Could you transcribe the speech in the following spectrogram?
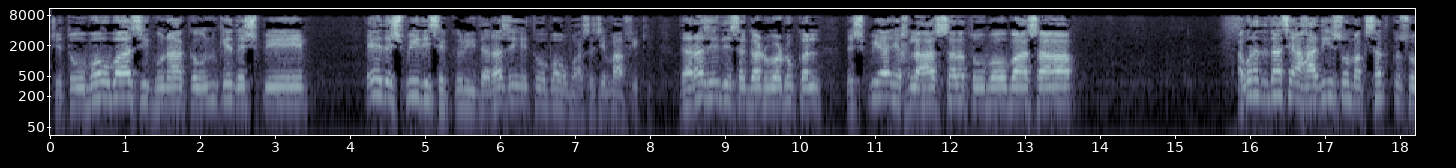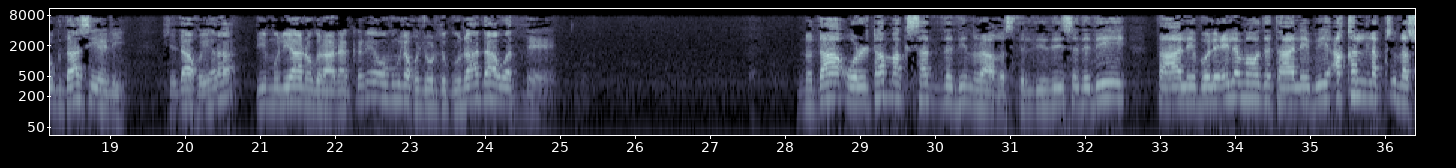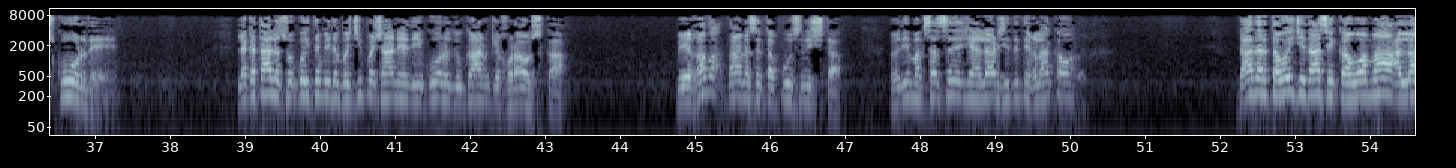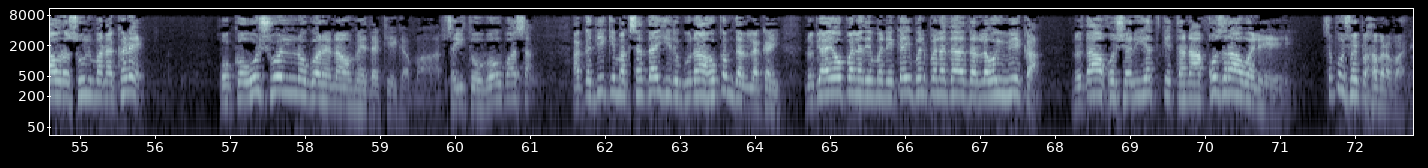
چې توبه وباسي ګناه کوونکې د شپې اے د شپې دې سکړي د رزه توبه وباسه چې معافي کی د رزه دې سګړ وډو کل د شپې اخلاص سره توبه وباسه اگر د داسې احادیثو مقصد کو سوګ داسې علی چې دا خو یرا دی مليانو ګرانه کړي او موږ له خو جوړ د ګناه دعوت ده نو دا الټا مقصد د دین راغستل دي د سد دي طالب العلم او د طالبي عقل نسکور دی لکه تعالی سو کوئی ته می د بچی پشان دی کور دکان کې خورا اوس کا بیغم تا نه څه تپوس نشتا دې مقصد سره چې الاړ شي ته تغلا کوا دا درته وای چې دا سه کوا ما الله او رسول منع کړي خو کوشول نو ګور نه امید کېګه ما صحیح توبه وباسه اکدی کی مقصد دای چې د ګناه حکم در لکای نو بیا یو په لدی منی کای بل په لد در لوی وی کا نو دا خو شریعت کې تناقض را ولې سپو شوی په خبره باندې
